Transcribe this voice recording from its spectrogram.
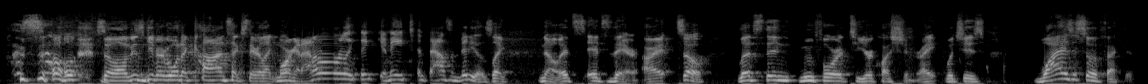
so, so I'll just give everyone a context there. Like Morgan, I don't really think you made 10,000 videos. Like, no, it's, it's there. All right. So let's then move forward to your question, right? Which is why is it so effective?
